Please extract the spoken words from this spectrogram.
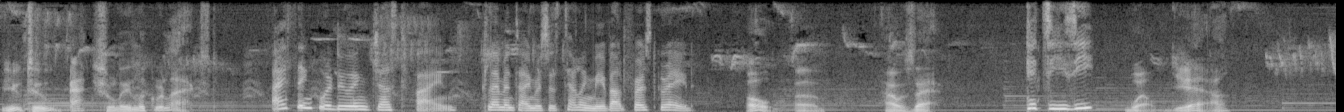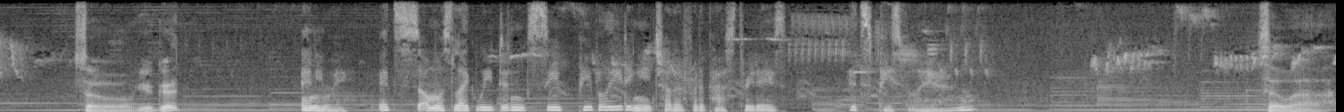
You two actually look relaxed. I think we're doing just fine. Clementine was just telling me about first grade. Oh, um, how was that? It's easy. Well, yeah. So, you're good? Anyway, it's almost like we didn't see people eating each other for the past three days. It's peaceful here, no? So, uh,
